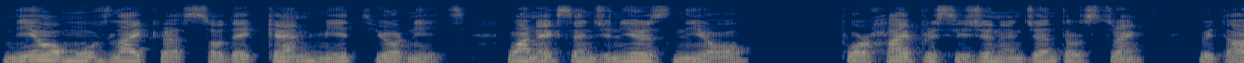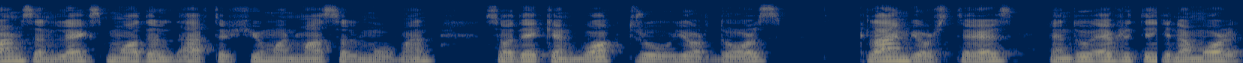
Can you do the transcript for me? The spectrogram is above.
Neo moves like us so they can meet your needs. 1X engineers Neo for high precision and gentle strength with arms and legs modeled after human muscle movement so they can walk through your doors, climb your stairs, and do everything in a more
